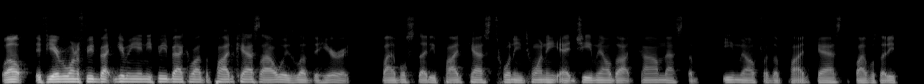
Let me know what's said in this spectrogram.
Well, if you ever want to feedback, give me any feedback about the podcast. I always love to hear it. Bible Study Podcast 2020 at gmail.com. That's the email for the podcast, Bible Study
